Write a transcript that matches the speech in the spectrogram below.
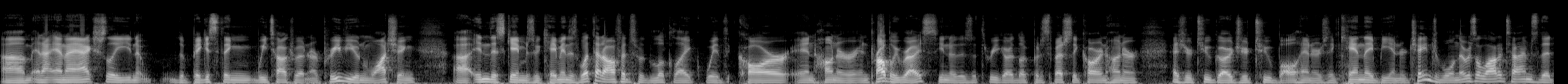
um, and I and I actually, you know, the biggest thing we talked about in our preview and watching uh, in this game as we came in is what that offense would look like with Carr and Hunter and probably Rice. You know, there's a three guard look, but especially Carr and Hunter as your two guards, your two ball handlers, and can they be interchangeable? And there was a lot of times that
